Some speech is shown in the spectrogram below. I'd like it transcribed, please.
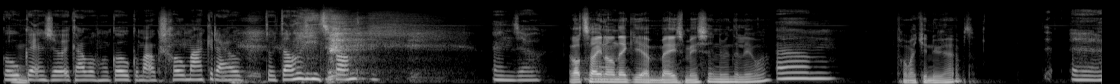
koken en zo. Ik hou wel van koken, maar ook schoonmaken, daar hou ik totaal niet van. En zo. En wat zou je dan denk je het meest missen in de middeleeuwen? Ehm, Van wat je nu hebt? Eh,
